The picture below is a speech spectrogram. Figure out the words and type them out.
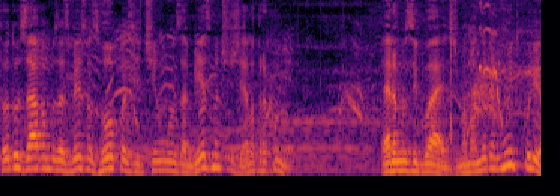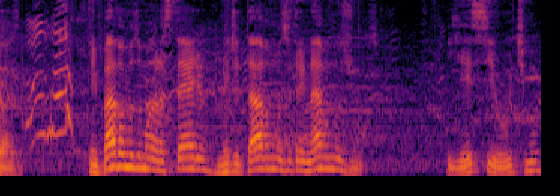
todos usávamos as mesmas roupas e tínhamos a mesma tigela para comer. Éramos iguais, de uma maneira muito curiosa. Limpávamos o monastério, meditávamos e treinávamos juntos. E esse último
